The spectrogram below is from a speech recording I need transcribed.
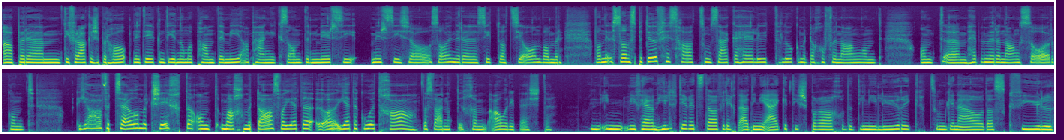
aber ähm, die Frage ist überhaupt nicht irgendwie nur pandemieabhängig, sondern wir sind wir sind schon so in einer Situation, wo wir wo ich so ein Bedürfnis haben, um zu sagen, hey Leute, schauen wir doch aufeinander und, und ähm, haben wir einander Sorge und, ja, erzählen wir Geschichten und machen wir das, was jeder, äh, jeder gut kann. Das wäre natürlich am allerbesten. Und inwiefern hilft dir jetzt da vielleicht auch deine eigene Sprache oder deine Lyrik, um genau das Gefühl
